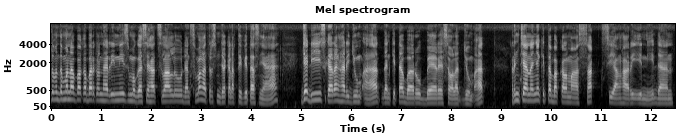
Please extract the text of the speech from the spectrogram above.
teman-teman, apa kabar kalian hari ini? Semoga sehat selalu dan semangat terus menjalankan aktivitasnya. Jadi sekarang hari Jumat dan kita baru beres sholat Jumat. Rencananya kita bakal masak siang hari ini dan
